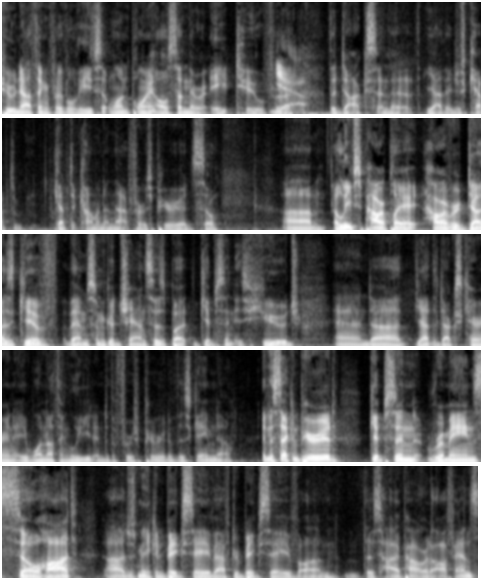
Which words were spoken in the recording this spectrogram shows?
two nothing for the Leafs at one point. All of a sudden, they were eight two for Yeah. the Ducks, and the, yeah, they just kept kept it coming in that first period. So. Um, a Leafs power play, however, does give them some good chances, but Gibson is huge, and uh, yeah, the Ducks carrying a one nothing lead into the first period of this game now. In the second period, Gibson remains so hot, uh, just making big save after big save on this high powered offense.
